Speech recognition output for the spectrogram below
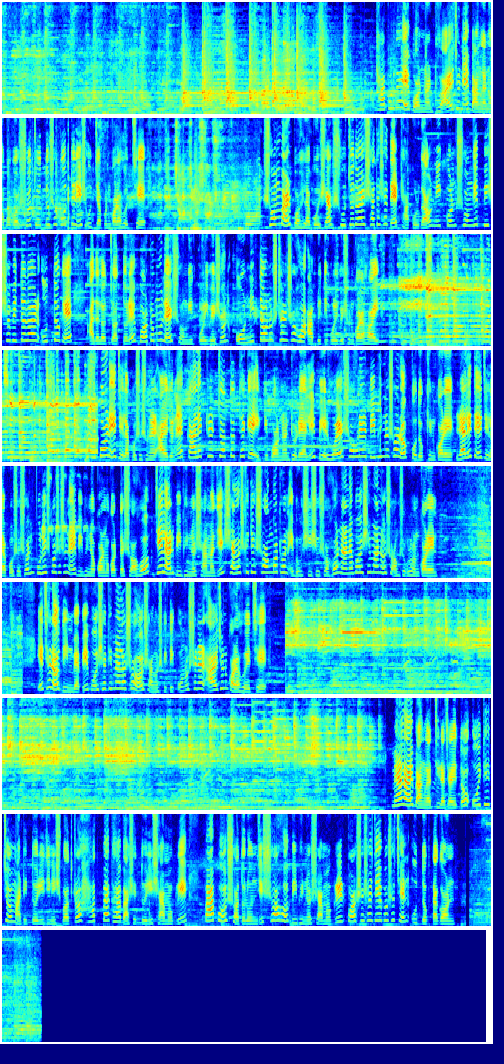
Thank you. ঠাকুরগাঁয়ে বর্ণাঢ্য আয়োজনে বাংলা নববর্ষ চোদ্দশো বত্রিশ উদযাপন করা হচ্ছে। আমাদের জাতীয় সংস্কৃতি। সোমবার পহেলা বৈশাখ সূর্যোদয়ের সাথে সাথে ঠাকুরগাঁও নিক্কন সংগীত বিশ্ববিদ্যালয়ের উদ্যোগে আদালত চত্বরে বটমূলে সংগীত পরিবেশন ও নৃত্য অনুষ্ঠান সহ আবৃত্তি পরিবেশন করা হয়। জেলা প্রশাসনের আয়োজনে কালেক্টরেট চত্বর থেকে একটি বর্ণাঢ্য র্যালি বের হয়ে শহরের বিভিন্ন সড়ক প্রদক্ষিণ করে। র্যালিতে জেলা প্রশাসন, পুলিশ প্রশাসনের বিভিন্ন কর্মকর্তা সহ জেলার বিভিন্ন সামাজিক, সাংস্কৃতিক সংগঠন এবং শিশু সহ নানা বয়সী মানুষ অংশগ্রহণ করেন। এছাড়াও দিনব্যাপী বৈশাখী মেলা সহ সাংস্কৃতিক অনুষ্ঠানের আয়োজন করা হয়েছে। বাংলার চিরাচারিত ঐতিহ্য, মাটির তৈরি জিনিসপত্র, হাত পাখা, বাঁশের তৈরি সামগ্রী, পাপড়, শতরঞ্জি সহ বিভিন্ন সামগ্রীর পর্ষা সাজিয়ে বসেছেন উদ্যোক্তাগণ।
